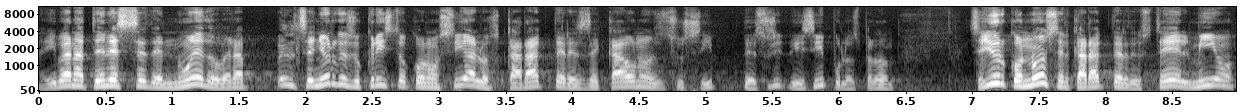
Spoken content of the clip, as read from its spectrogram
Ahí van a tenerse de nuevo, ¿verdad? El Señor Jesucristo conocía los caracteres de cada uno de sus, discípulos, perdón. El Señor conoce el carácter de usted, el mío,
